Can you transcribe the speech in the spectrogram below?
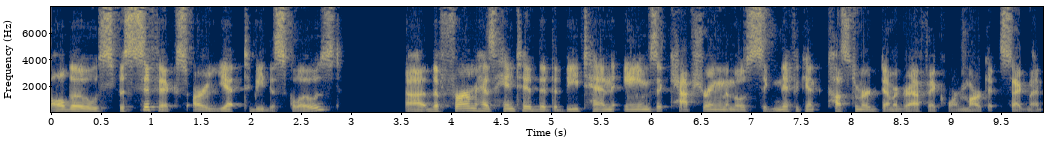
although specifics are yet to be disclosed, uh, the firm has hinted that the B10 aims at capturing the most significant customer demographic or market segment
